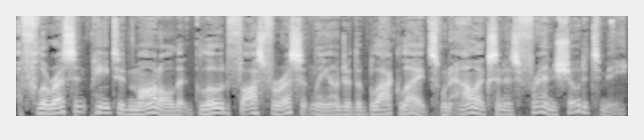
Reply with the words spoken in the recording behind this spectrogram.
a fluorescent painted model that glowed phosphorescently under the black lights when Alex and his friend showed it to me.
